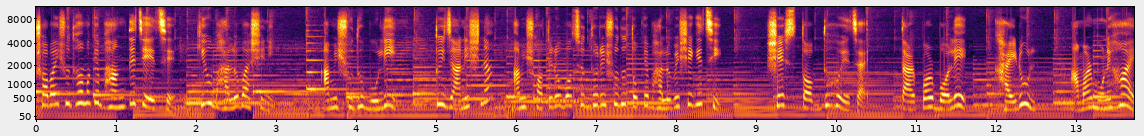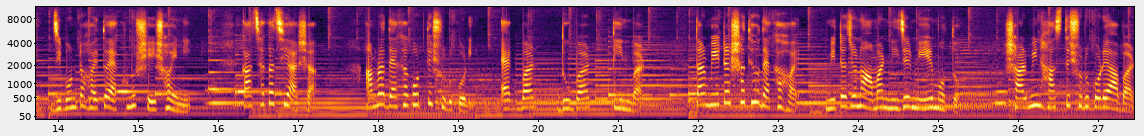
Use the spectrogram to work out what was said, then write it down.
সবাই শুধু আমাকে ভাঙতে চেয়েছে, কেউ ভালোবাসেনি। আমি শুধু বলি, তুই জানিস না, আমি সতেরো বছর ধরে শুধু তোকে ভালোবেসে গেছি? সে স্তব্ধ হয়ে যায়। তারপর বলে খাইরুল আমার মনে হয় জীবনটা হয়তো এখনও শেষ হয়নি। কাছাকাছি আসা। আমরা দেখা করতে শুরু করি। একবার দুবার, তিনবার। তার মেয়েটার সাথেও দেখা হয়। মেয়েটা যেন আমার নিজের মেয়ের মতো। শারমিন হাসতে শুরু করে আবার।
